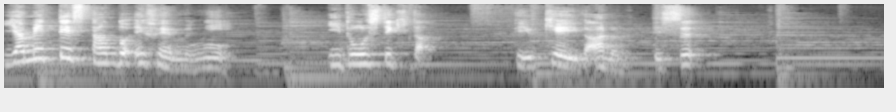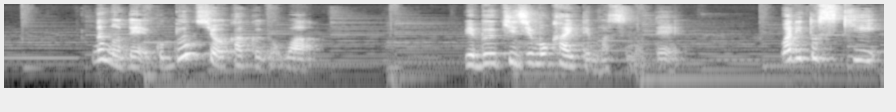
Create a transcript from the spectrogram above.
やめてスタンド FM に移動してきた。っていう経緯があるんです。なので、こう文章を書くのは、ウェブ記事も書いてますので、割と好き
